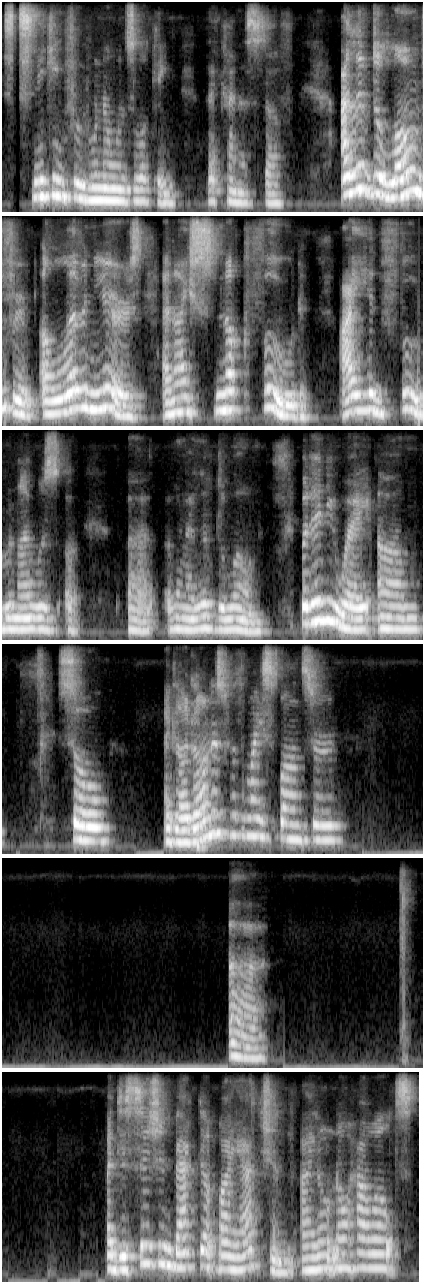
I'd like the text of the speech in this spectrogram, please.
sneaking food when no one's looking, that kind of stuff. I lived alone for 11 years and I snuck food. I hid food when I was uh, when I lived alone. But anyway, um, so I got honest with my sponsor uh, a decision backed up by action. I don't know how else.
